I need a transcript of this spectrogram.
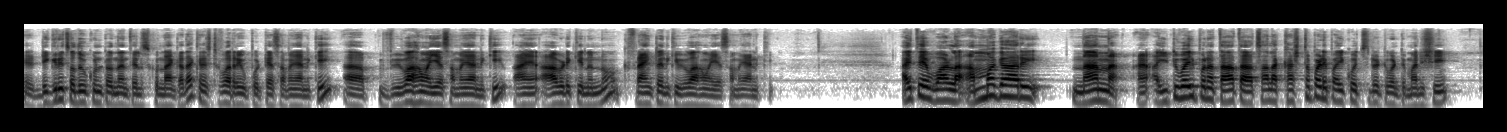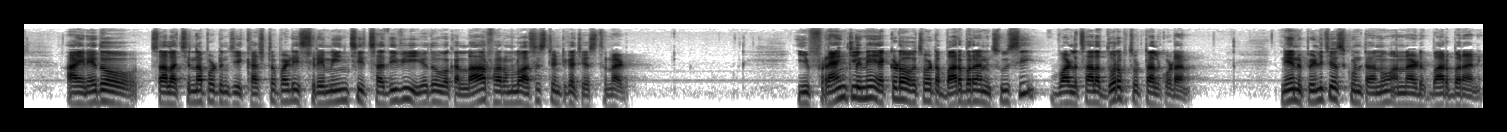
డిగ్రీ చదువుకుంటుందని తెలుసుకున్నాం కదా క్రిస్టఫర్ రీవ్ పుట్టే సమయానికి వివాహం అయ్యే సమయానికి ఆవిడకి నన్ను ఫ్రాంక్లిన్కి వివాహం అయ్యే సమయానికి. అయితే వాళ్ళ అమ్మగారి నాన్న ఇటువైపున తాత చాలా కష్టపడి పైకి వచ్చినటువంటి మనిషి. ఆయన ఏదో చాలా చిన్నప్పటి నుంచి కష్టపడి శ్రమించి చదివి ఏదో ఒక లా ఫారంలో అసిస్టెంట్గా చేస్తున్నాడు. ఈ ఫ్రాంక్లినే ఎక్కడో ఒక చోట బార్బరాని చూసి వాళ్ళు చాలా దూరపు చుట్టాలు కూడాను. నేను పెళ్ళి చేసుకుంటాను అన్నాడు బార్బరాని.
